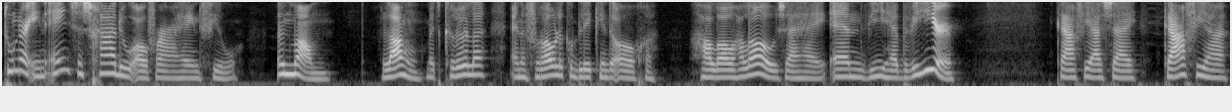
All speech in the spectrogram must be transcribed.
toen er ineens een schaduw over haar heen viel. Een man. Lang, met krullen en een vrolijke blik in de ogen. Hallo, hallo, zei hij. En wie hebben we hier? Kavia zei, Kavia.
